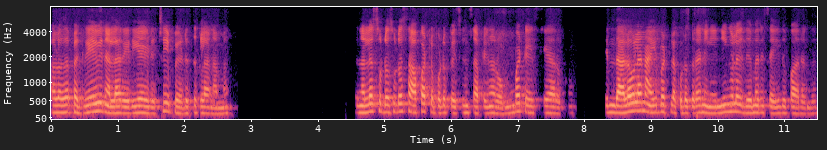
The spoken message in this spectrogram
அவ்வளோதான் இப்போ கிரேவி நல்லா ரெடி ஆகிடுச்சு இப்போ எடுத்துக்கலாம் நம்ம. நல்லா சுட சுட சாப்பாட்டில் போட்டு பெசஞ்சு சாப்பிட்டீங்கன்னா ரொம்ப டேஸ்டியாக இருக்கும். இந்த அளவில் நான் ஐபட்டில் கொடுக்குறேன் நீங்கள் நீங்களும் இதே மாதிரி செய்து பாருங்கள்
